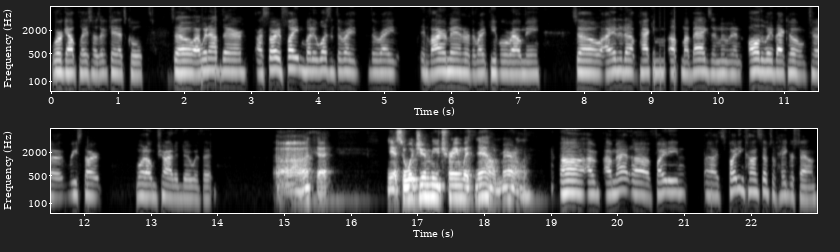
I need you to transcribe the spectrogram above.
workout place." I was like, "Okay, that's cool." So I went out there. I started fighting, but it wasn't the right the right environment or the right people around me. So I ended up packing up my bags and moving all the way back home to restart what I'm trying to do with it. Uh, okay. Yeah. So what gym you train with now in Maryland? Uh, I'm, I'm at uh fighting. Uh, it's fighting concepts of Hagerstown.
